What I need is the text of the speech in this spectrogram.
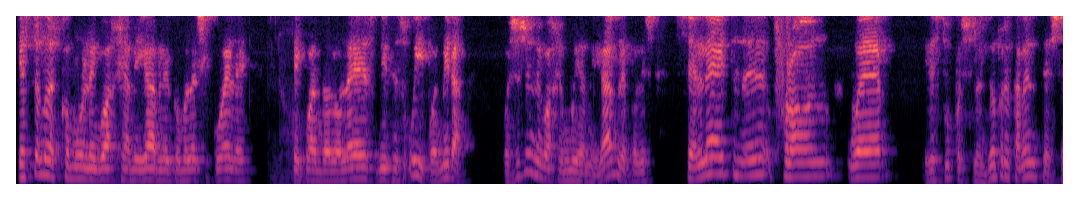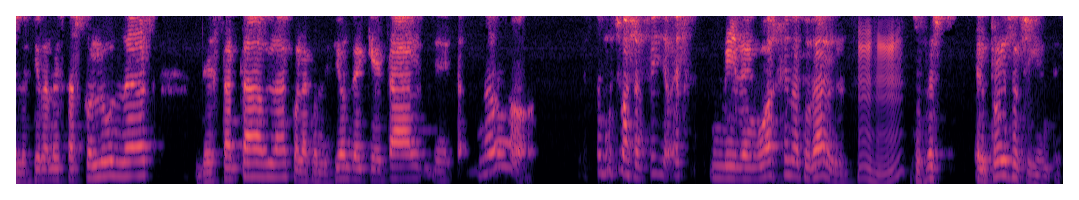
que esto no es como un lenguaje amigable como el SQL, No. que cuando lo lees dices, uy, pues mira, pues es un lenguaje muy amigable, puedes select eh, from, where, y dices tú, pues lo entiendo perfectamente, seleccionan estas columnas de esta tabla con la condición de que tal, de tal. No, esto es mucho más sencillo, es mi lenguaje natural. Entonces, el problema es el siguiente.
